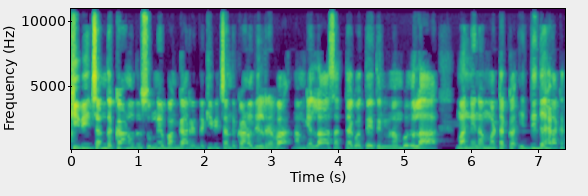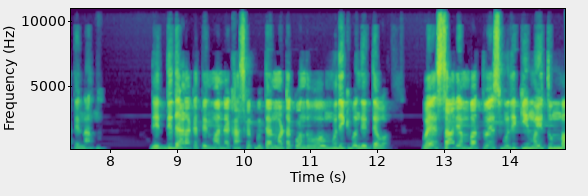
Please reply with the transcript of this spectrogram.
ಕಿವಿ ಚಂದ ಕಾಣೋದು ಸುಮ್ನೆ ಬಂಗಾರದಿಂದ ಕಿವಿ ಚಂದ ಕಾಣೋದಿಲ್ರಿ ಅವ ನಮ್ಗೆಲ್ಲಾ ಸತ್ಯ ಗೊತ್ತೈತಿ, ನೀವು ನಂಬುದಿಲ್ಲ. ಮೊನ್ನೆ ನಮ್ಮ ಮಠಕ್ಕ ಇದ್ದಿದ್ದ ಹೇಳಕತ್ತೀನಿ ನಾನು. ಇದ್ದಿದ್ದ ಹೇಳಕತ್ತೀನಿ. ಮೊನ್ನೆ ಕಾಸ್ಕತ್ ಮುತ್ಯಾನ್ ಮಠಕ್ ಒಂದು ಮುದುಕಿ ಬಂದಿತ್ತೇವ ವಯಸ್ಸಾದ ಎಂಬತ್ ವಯಸ್ಸು ಮುದುಕಿ ಮೈ ತುಂಬಾ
